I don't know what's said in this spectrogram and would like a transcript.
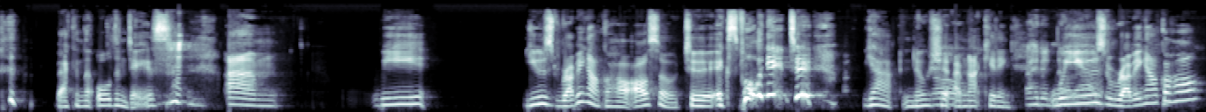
back in the olden days, um, we used rubbing alcohol also to exfoliate. To yeah, no shit, I'm Oh, not kidding I didn't. Know we that. used rubbing alcohol.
